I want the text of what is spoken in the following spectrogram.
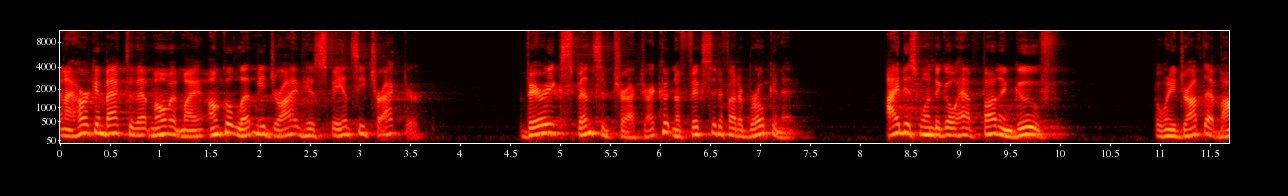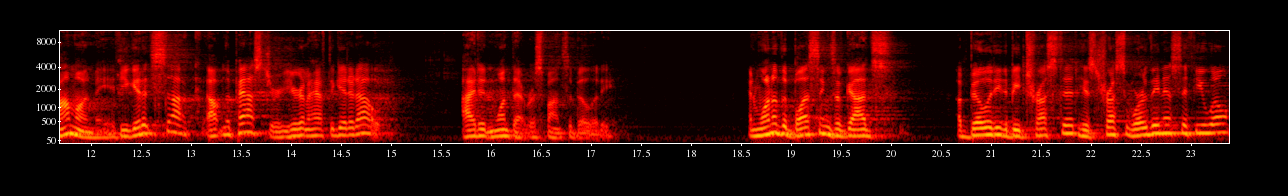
And I hearken back to that moment my uncle let me drive his fancy tractor, very expensive tractor. I couldn't have fixed it if I'd have broken it. I just wanted to go have fun and goof. But when he dropped that bomb on me, if you get it stuck out in the pasture, you're going to have to get it out. I didn't want that responsibility. And one of the blessings of God's ability to be trusted, his trustworthiness, if you will,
